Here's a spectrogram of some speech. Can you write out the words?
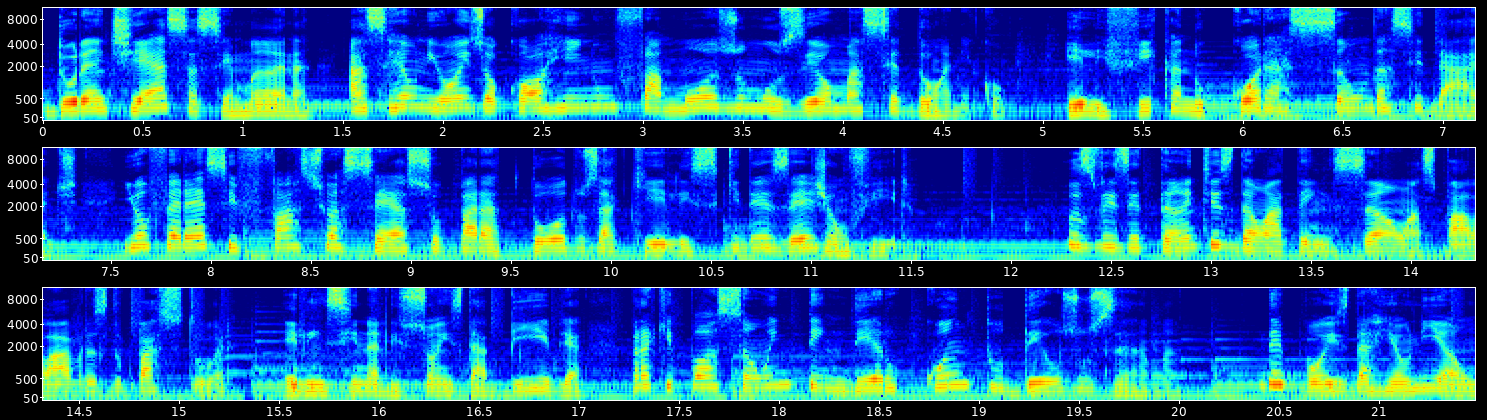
Durante essa semana, as reuniões ocorrem em um famoso museu macedônico. Ele fica no coração da cidade e oferece fácil acesso para todos aqueles que desejam vir. Os visitantes dão atenção às palavras do pastor. Ele ensina lições da Bíblia para que possam entender o quanto Deus os ama. Depois da reunião,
